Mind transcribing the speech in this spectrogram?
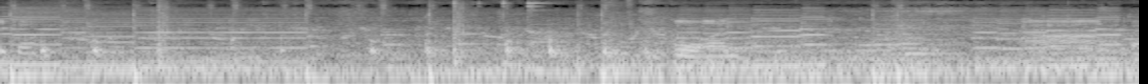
Dito. Tuan. Ah, ano?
